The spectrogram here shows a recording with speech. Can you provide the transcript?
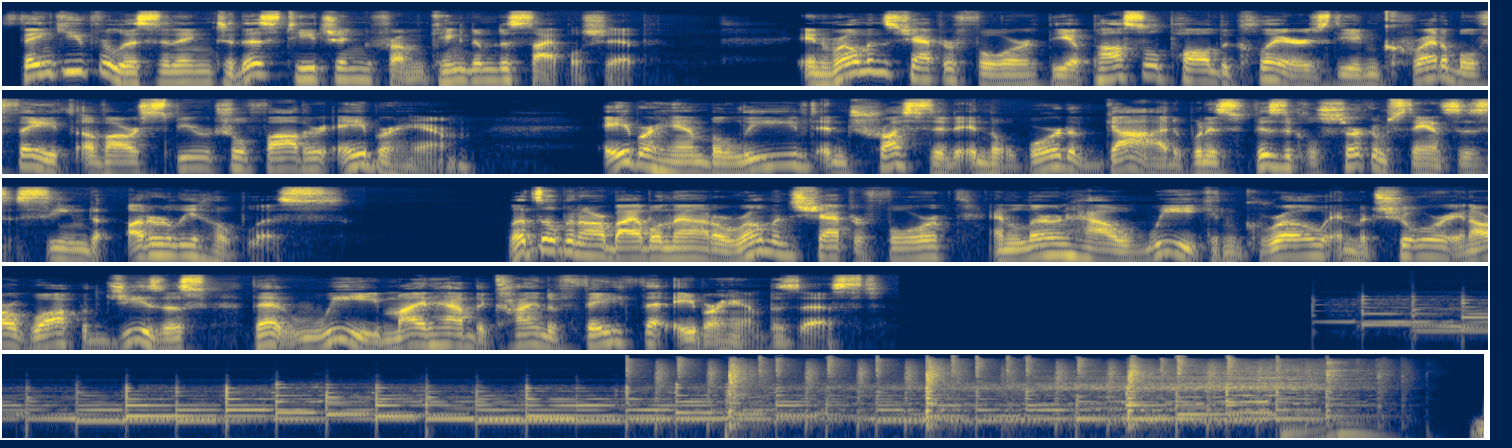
Thank you for listening to this teaching from Kingdom Discipleship. In Romans chapter 4, the Apostle Paul declares the incredible faith of our spiritual father Abraham. Abraham believed and trusted in the Word of God when his physical circumstances seemed utterly hopeless. Let's open our Bible now to Romans chapter 4 and learn how we can grow and mature in our walk with Jesus that we might have the kind of faith that Abraham possessed.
